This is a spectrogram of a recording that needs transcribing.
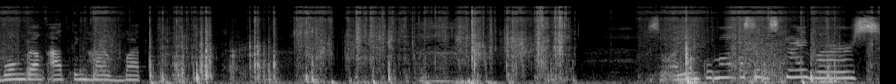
Bongga ang ating harbat. So, ayan po mga ka-subscribers.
